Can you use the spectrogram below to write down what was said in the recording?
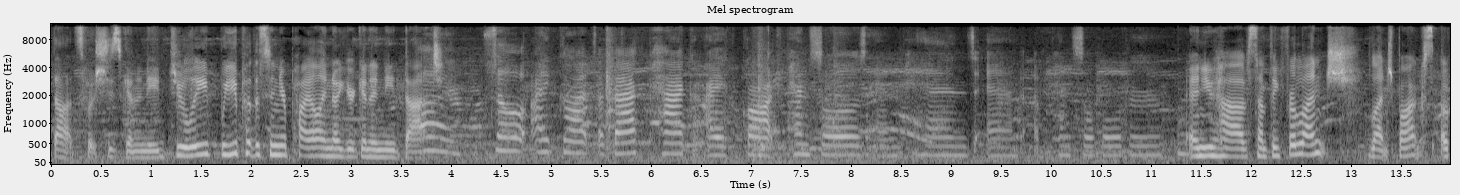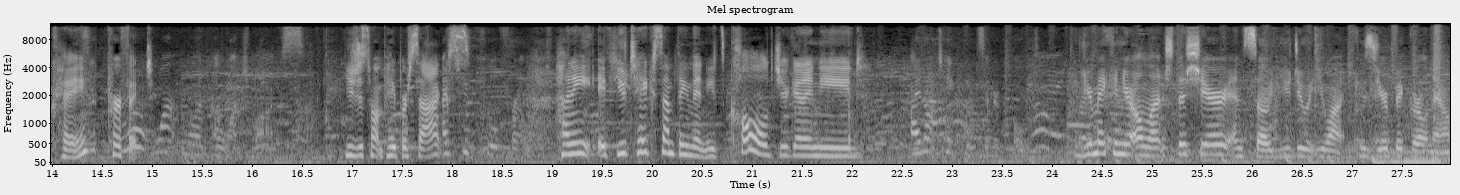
That's what she's gonna need. Julie, will you put this in your pile? I know you're gonna need that. So I got a backpack, I got pencils and pens and a pencil holder. And you have something for lunch, lunchbox. Okay, perfect. I want one a lunchbox. You just want paper I'm sacks? too cool for a lunch. Honey, if you take something that needs cold, you're gonna need. I don't take things that are cold. You're making your own lunch this year, and so you do what you want because you're a big girl now.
